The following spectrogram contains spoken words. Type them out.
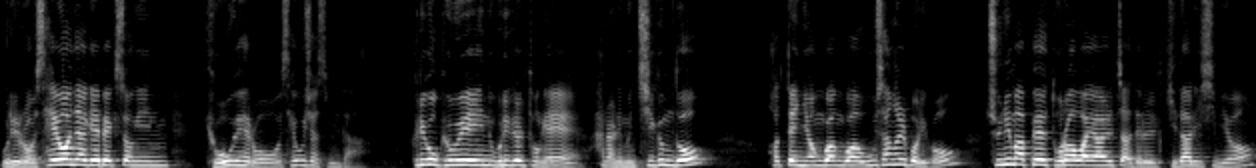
우리로 새 언약의 백성인 교회로 세우셨습니다. 그리고 교회인 우리를 통해 하나님은 지금도 헛된 영광과 우상을 버리고 주님 앞에 돌아와야 할 자들을 기다리시며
